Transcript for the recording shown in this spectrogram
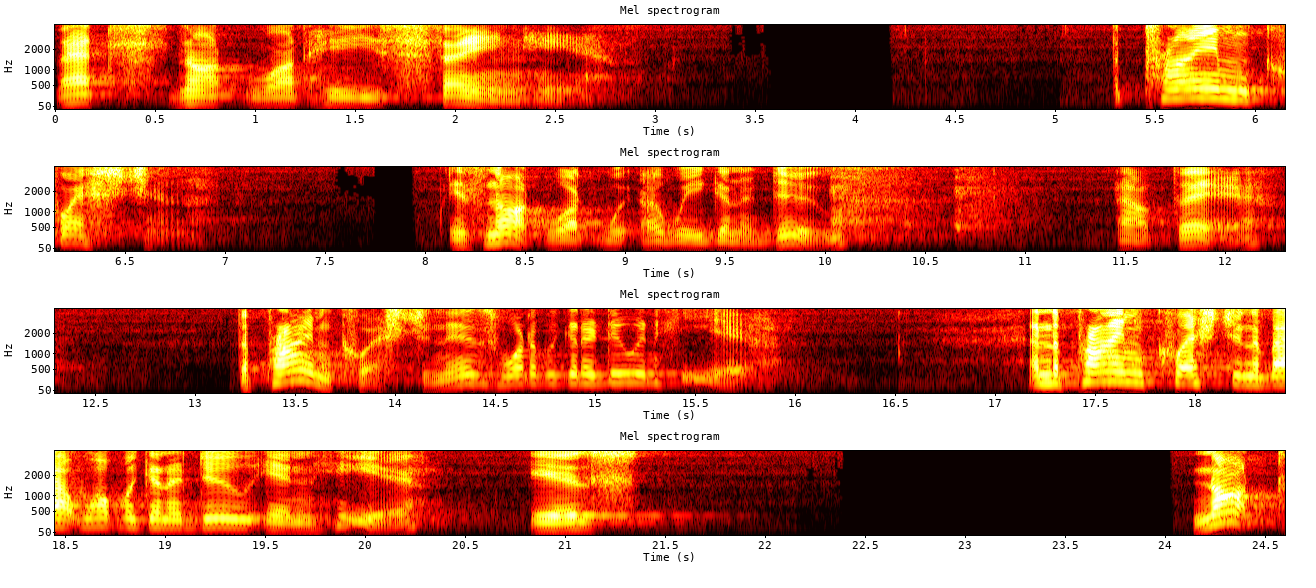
that's not what he's saying here. The prime question is not what are we going to do out there. The prime question is what are we going to do in here? And the prime question about what we're going to do in here is not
